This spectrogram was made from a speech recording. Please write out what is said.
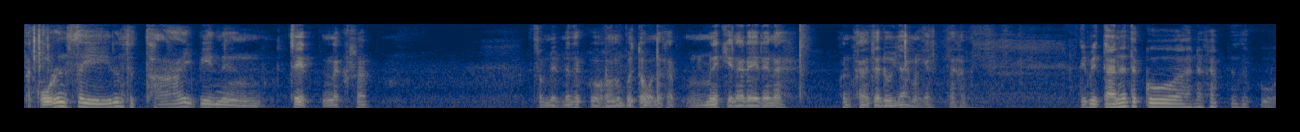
ตะโกรุ่นสี่รุ่นสุดท้ายปีหนึ่งเจ็ดนะครับ สมเด็จนัตโกของหลวงปู่โตนะครับ ไม่ได้เขียนอะไรเลยนะ ค่อนข้างจะดูยากเหมือนกันนะครับ นี่เป็นตาเนื้อตะกัวนะครับเนื้อตะกัว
